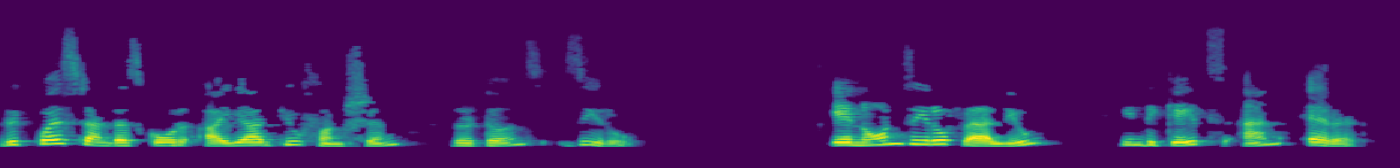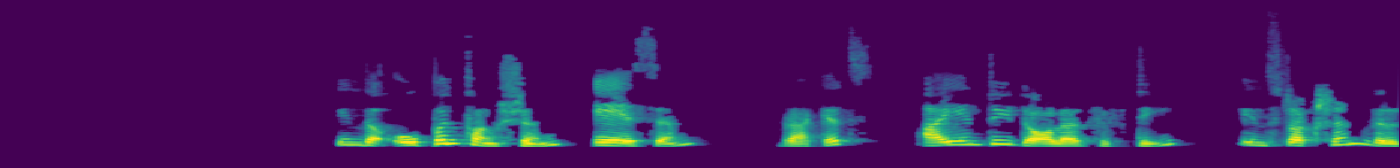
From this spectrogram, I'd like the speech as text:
request underscore IRQ function returns 0. A non-zero value indicates an error. In the open function ASM brackets INT dollar $50 instruction will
